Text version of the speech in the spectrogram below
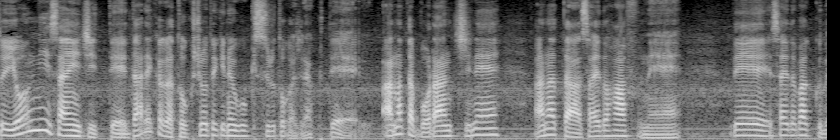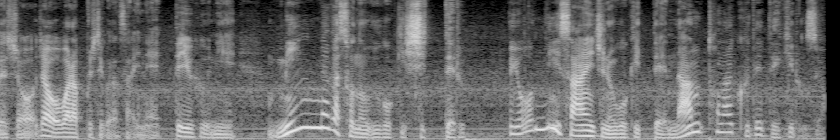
と4231って誰かが特徴的な動きするとかじゃなくて、あなたボランチね、あなたサイドハーフね、で、サイドバックでしょじゃあオーバーラップしてくださいね。っていう風に、みんながその動き知ってる。4231の動きってなんとなくでできるんですよ。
